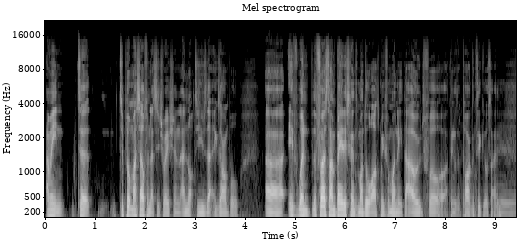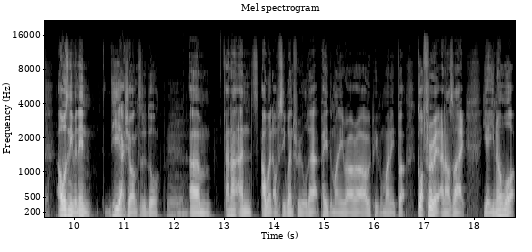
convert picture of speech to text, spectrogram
I mean, to to put myself in that situation and not to use that example, uh, if when the first time bailiffs came to my door, asked me for money that I owed for, I think it was a parking ticket or something, I wasn't even in. He actually answered the door. Um, and I and I went obviously went through all that, paid the money, rah rah, owed people money, but got through it, and I was like, yeah, you know what?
